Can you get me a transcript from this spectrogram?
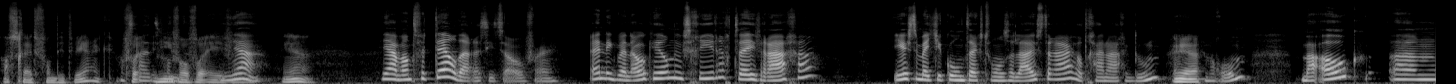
Afscheid van dit werk. Afscheid in ieder geval voor even. Ja. ja. Ja, want vertel daar eens iets over. En ik ben ook heel nieuwsgierig. Twee vragen. Eerst een beetje context voor onze luisteraar. Wat ga je nou eigenlijk doen Ja. en waarom? Maar ook, ehm,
